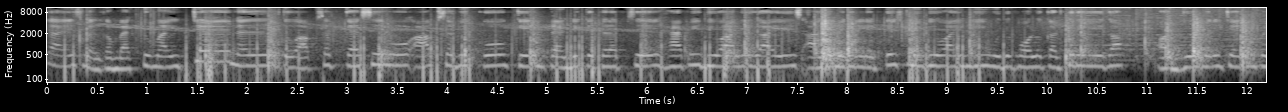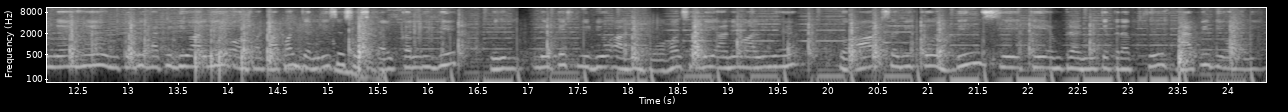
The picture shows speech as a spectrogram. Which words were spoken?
Guys welcome back to my channel तो आप सब कैसे हो? आप सभी को केम ट्रेंडी की तरफ़ से हैप्पी दिवाली गाइस आगे मेरी लेटेस्ट वीडियो आएँगी मुझे फॉलो करते रहिएगा। और जो मेरे चैनल पर नए हैं, उनको भी हैप्पी दिवाली और फटाफट जल्दी से सब्सक्राइब कर लीजिए। मेरी लेटेस्ट वीडियो आगे बहुत सारी आने वाली है। तो आप सभी को दिल से के एम ट्रेंडी की तरफ़ से हैप्पी दिवाली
